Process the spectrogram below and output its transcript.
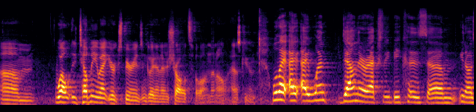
Um, Well, tell me about your experience in going down to Charlottesville, and then I'll ask you. Well, I, I, went down there actually because, um, you know,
